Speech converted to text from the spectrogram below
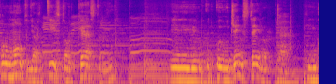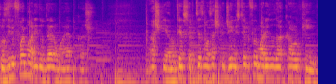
por um monte de artista, orquestra, né? E o, o James Taylor, É. que inclusive foi marido dela uma época, acho. Acho que é, não tenho certeza, mas acho que o James Taylor foi o marido da Carole King,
